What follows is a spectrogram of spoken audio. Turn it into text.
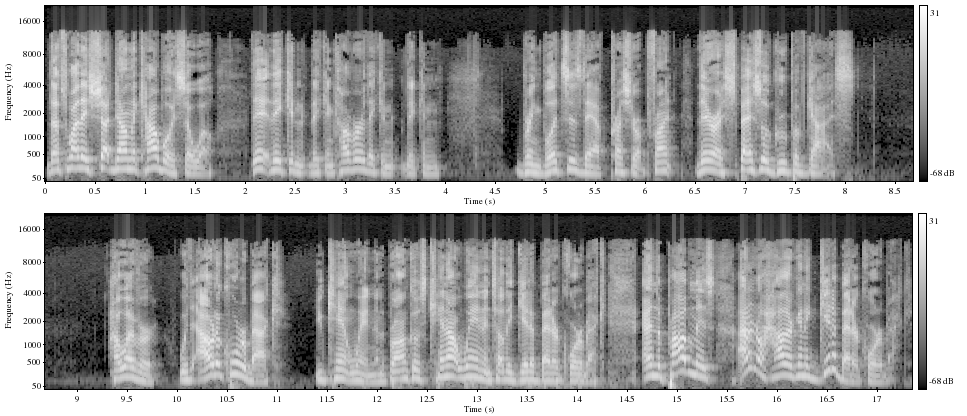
That's why they shut down the Cowboys so well. They, they can they can cover, they can they can bring blitzes, they have pressure up front. They're a special group of guys. However, without a quarterback, you can't win. And the Broncos cannot win until they get a better quarterback. And the problem is, I don't know how they're going to get a better quarterback.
